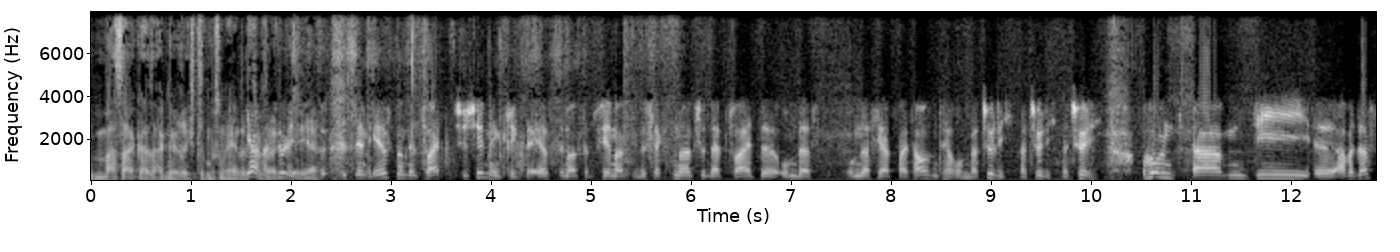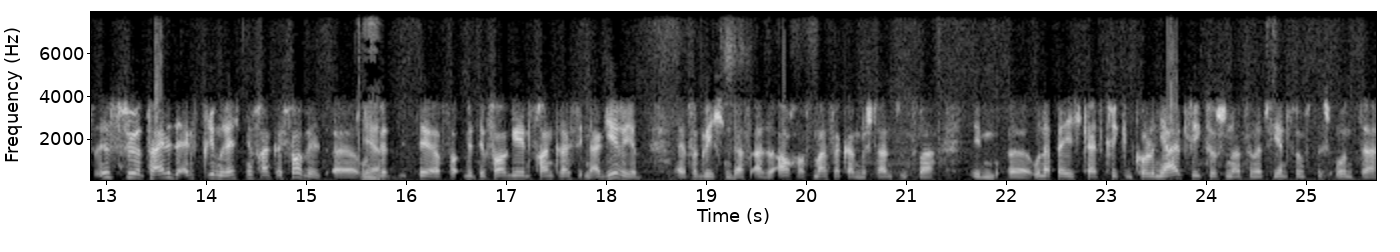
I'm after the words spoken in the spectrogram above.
Massakers angerichtet, muss man ja dazu ja, natürlich. sagen. Ja, natürlich. Bis dem ersten und dem zweiten Tschetschenienkrieg, der erste 1994 bis 96 und der zweite um das um das Jahr 2000 herum. Natürlich, natürlich, natürlich. Und ähm, die, äh, aber das ist für Teile der extremen Rechten in Frankreich Vorbild äh, und ja. wird mit, der, mit, dem Vorgehen Frankreichs in Algerien äh, verglichen, das also auch aus Massakern bestand und zwar im äh, Unabhängigkeitskrieg, im Kolonialkrieg zwischen 1954 und, äh,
